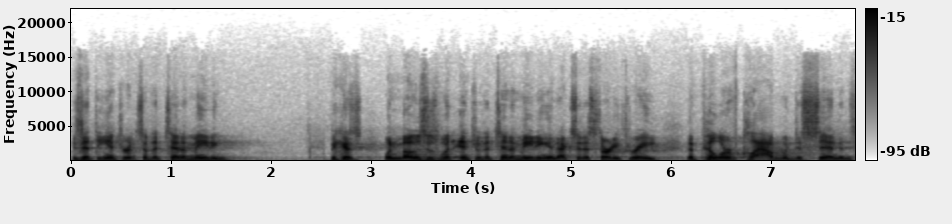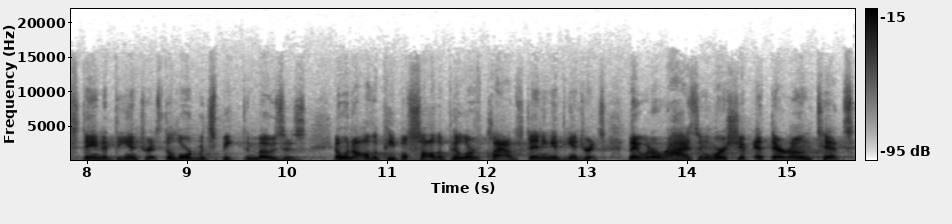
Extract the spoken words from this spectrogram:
is at the entrance of the tent of meeting. Because when Moses would enter the tent of meeting in Exodus 33, the pillar of cloud would descend and stand at the entrance. The Lord would speak to Moses. And when all the people saw the pillar of cloud standing at the entrance, they would arise and worship at their own tents.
